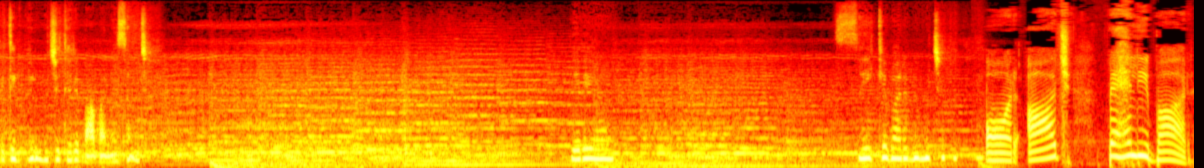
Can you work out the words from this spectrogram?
लेकिन फिर मुझे तेरे बाबा ने समझा। तेरे और सही के बारे में मुझे पता और आज पहली बार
